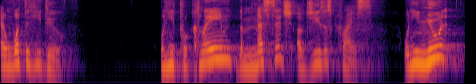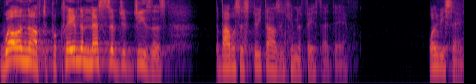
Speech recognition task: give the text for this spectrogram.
And what did he do? When he proclaimed the message of Jesus Christ when he knew it well enough to proclaim the message of Jesus, the Bible says 3,000 came to faith that day. What are we saying?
